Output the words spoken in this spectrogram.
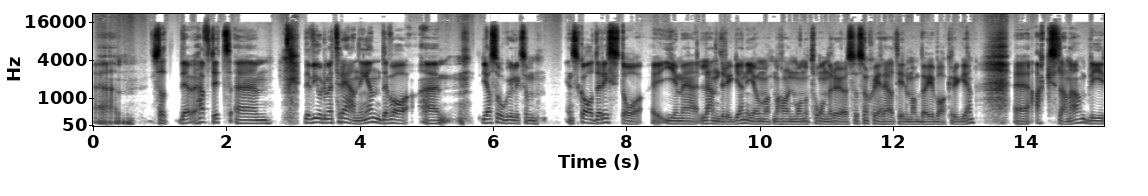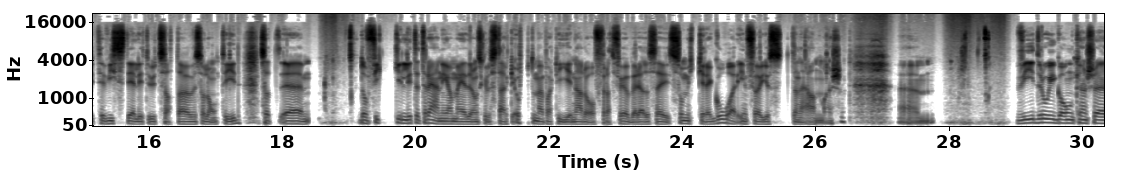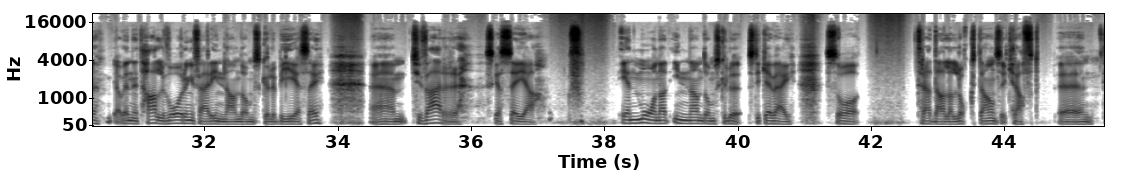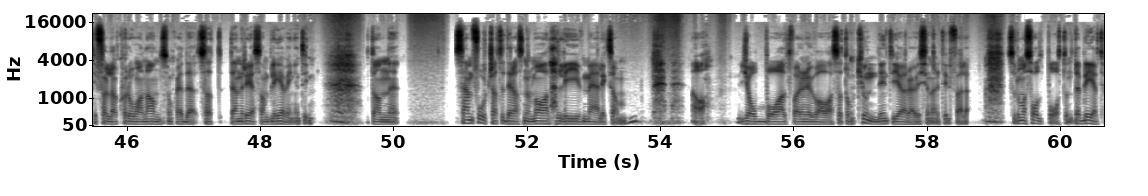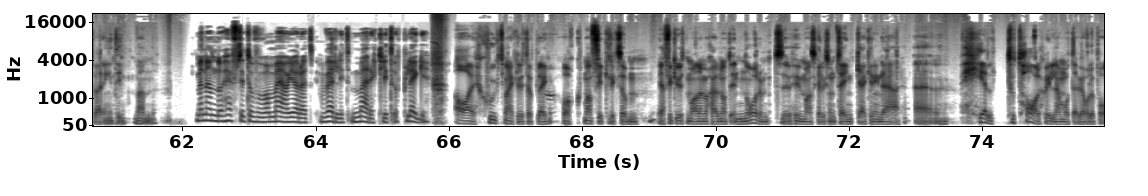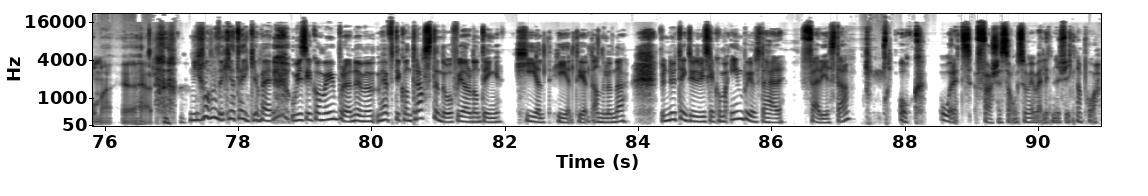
Um, så det är häftigt. Um, det vi gjorde med träningen, det var, um, jag såg ju liksom en skaderisk då eh, i och med ländryggen i och med att man har en monoton rörelse som sker hela tiden. Man böjer bakryggen. Eh, axlarna blir till viss del lite utsatta över så lång tid. Så att eh, de fick lite träning av mig där de skulle stärka upp de här partierna då för att förbereda sig så mycket det går inför just den här anmarschen. Um, vi drog igång kanske jag vet inte, ett halvår ungefär innan de skulle bege sig. Ehm, tyvärr, ska jag säga, en månad innan de skulle sticka iväg så trädde alla lockdowns i kraft eh, till följd av coronan som skedde. Så att den resan blev ingenting. Mm. Utan, eh, sen fortsatte deras normala liv med liksom, ja, jobb och allt vad det nu var. Så att de kunde inte göra det vid senare tillfälle. Så de har sålt båten. Det blev tyvärr ingenting. Men... Men ändå häftigt att få vara med och göra ett väldigt märkligt upplägg. Ja, sjukt märkligt upplägg. Och man fick liksom, jag fick utmana mig själv något enormt hur man ska liksom tänka kring det här. Eh, helt total skillnad mot det vi håller på med eh, här. Ja, det kan jag tänka mig. Och vi ska komma in på det nu, men häftig kontrast ändå att få göra någonting helt, helt, helt annorlunda. För nu tänkte vi att vi ska komma in på just det här Färjestad och årets försäsong som vi är väldigt nyfikna på.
